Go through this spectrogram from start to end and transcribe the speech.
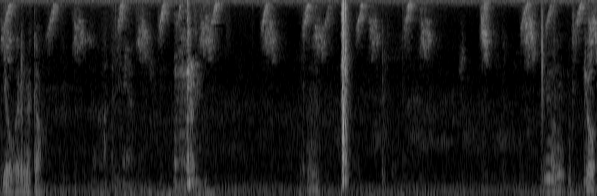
Yogurt na to. Nakatabi na yan. Ibang chok.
